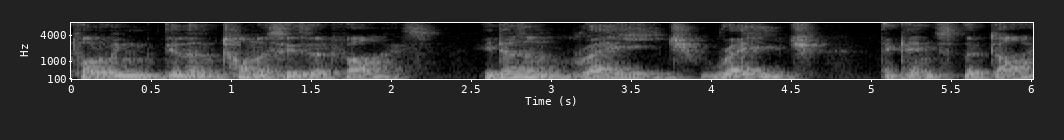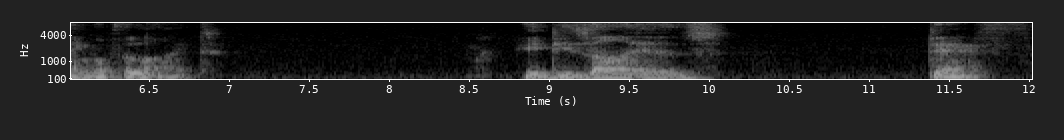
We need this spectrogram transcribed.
following Dylan Thomas's advice, he doesn't rage, rage against the dying of the light. He desires death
